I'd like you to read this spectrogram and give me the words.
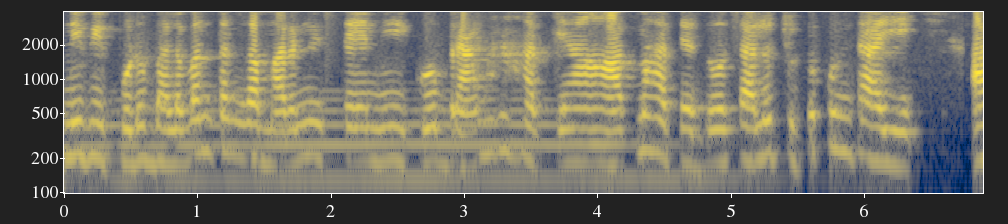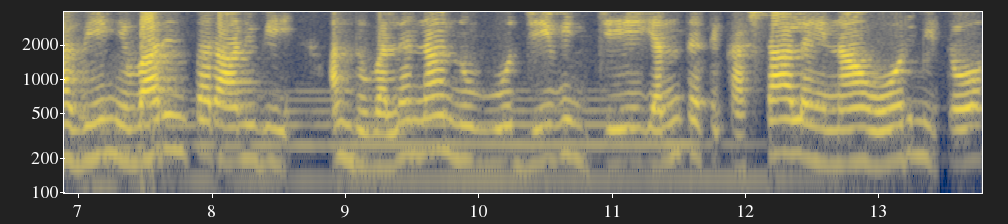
నీవిప్పుడు బలవంతంగా మరణిస్తే నీకు బ్రాహ్మణ హత్య ఆత్మహత్య దోషాలు చుట్టుకుంటాయి. అవి నివారింపరానివి. అందువలన నువ్వు జీవించి ఎంతటి కష్టాలైనా ఓర్మితో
